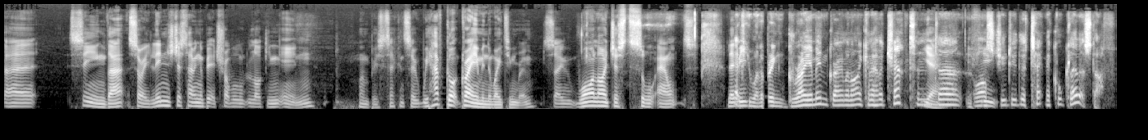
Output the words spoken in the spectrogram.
Uh, seeing that. Sorry, Lynn's just having a bit of trouble logging in. Won't be a second. So we have got Graham in the waiting room. So while I just sort out, let if me. you want to bring graham in graham and i can have a chat and Yeah, uh, if whilst you... do the technical clever stuff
